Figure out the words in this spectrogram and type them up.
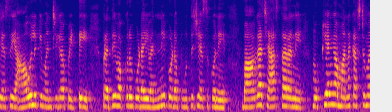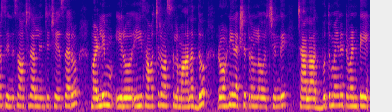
చేసి ఆవులకి మంచిగా పెట్టి ప్రతి ఒక్కరూ కూడా ఇవన్నీ కూడా పూర్తి చేసుకుని బాగా చేస్తారని ముఖ్యంగా మన కస్టమర్స్ ఇన్ని సంవత్సరాల నుంచి చేశారు. మళ్ళీ ఈరో ఈ సంవత్సరం అసలు మానద్దు. రోహిణి నక్షత్రంలో వచ్చింది. చాలా అద్భుతమైనటువంటి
